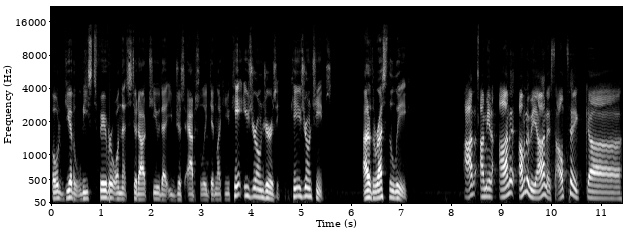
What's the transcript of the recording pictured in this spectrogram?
But do you have a least favorite one that stood out to you that you just absolutely didn't like? And you can't use your own jersey. You can't use your own teams out of the rest of the league, I, I mean, on it, I'm gonna be honest. I'll take. uh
